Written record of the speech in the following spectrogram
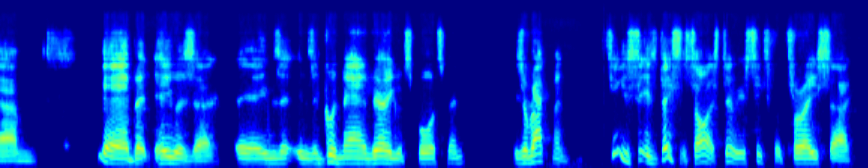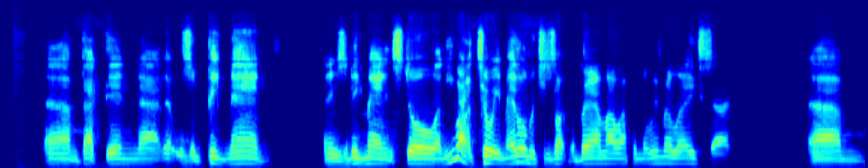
um, yeah, but he was a he was a he was a good man, a very good sportsman. He's a ruckman. He's, he's decent size too. He's six foot three. So um, back then, uh, that was a big man, and he was a big man in Stawell. And he won a Toohey medal, which is like the Brownlow up in the Wimmera League. So um,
